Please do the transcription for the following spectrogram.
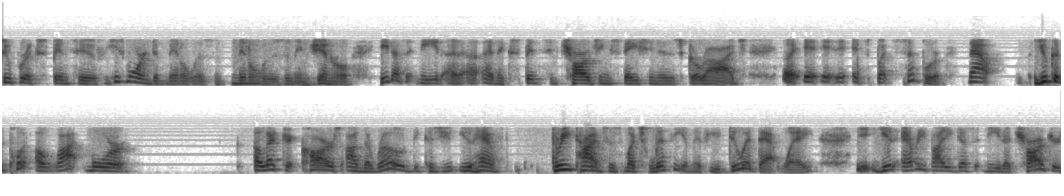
super expensive. He's more into minimalism, minimalism in general. He doesn't need a, a, an expensive charging station in his garage. Uh, it's but simpler. Now you could put a lot more electric cars on the road because you, you have three times as much lithium if you do it that way. You, everybody doesn't need a charger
